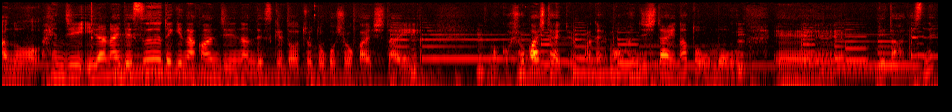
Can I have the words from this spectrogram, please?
あの返事いらないです的な感じなんですけどちょっとご紹介したい、まあ、ご紹介したいというかね、まあ、お返事したいなと思う、えー、レターですね。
